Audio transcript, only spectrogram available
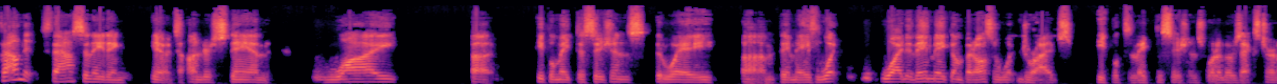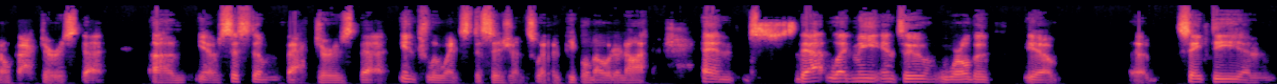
found it fascinating you know, to understand why, uh, people make decisions the way, um, they make, what, why do they make them, but also what drives people to make decisions? What are those external factors that, um, you know, system factors that influence decisions, whether people know it or not. And that led me into world of, you know, uh, safety and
